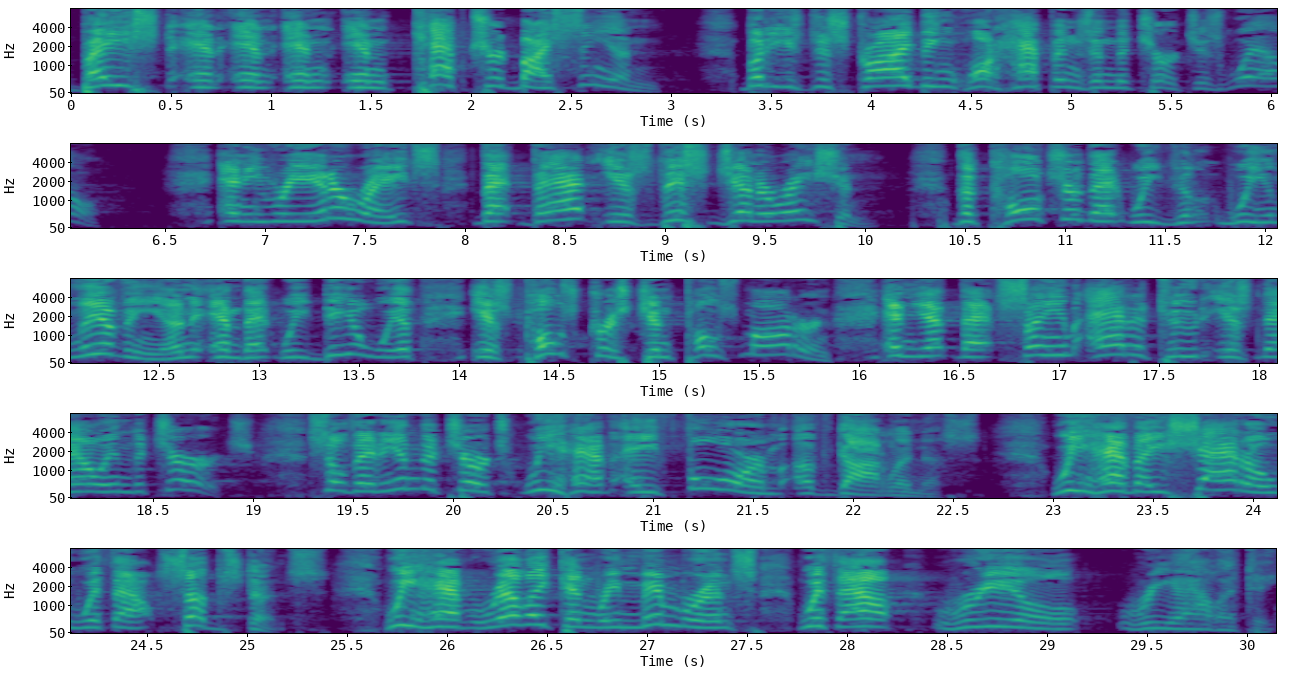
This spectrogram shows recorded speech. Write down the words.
based and, and, and, and captured by sin, but he's describing what happens in the church as well. And he reiterates that that is this generation. The culture that we, we live in and that we deal with is post Christian, post modern. And yet that same attitude is now in the church. So that in the church we have a form of godliness. We have a shadow without substance. We have relic and remembrance without real reality.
